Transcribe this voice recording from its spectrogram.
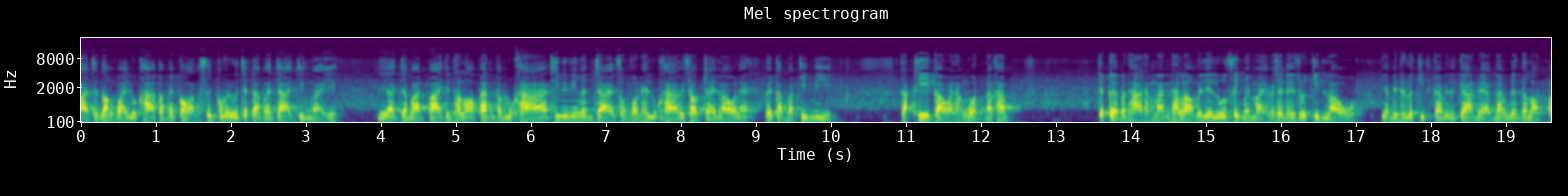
อาจจะต้องปล่อยลูกค้ากลับไปก่อน ซึ่งก็ไม่รู้จะกลับมาจ่ายจริงไหม หรืออาจจะบานปลายจนทะเลาะกันกับลูกค้าที่ไม่มีเงินจ่ายส่งผลให้ลูกค้าไม่ชอบใจเราและไม่กลับมากินอีก จากที่เก่ามาทั้งหมดนะครับ จะเกิดปัญหาทั้งนั้น ถ้าเราไม่เรียนรู้สิ่งใหม่ๆมาใช้ในธุรกิจเรา อย่าเป็นธุรกิจการบริการแบบดั้งเดิมตลอดไป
